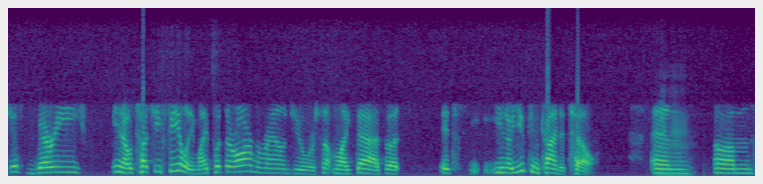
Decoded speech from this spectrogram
just very you know touchy feely, might put their arm around you or something like that, but it's you know you can kind of tell, and Mm-hmm. um,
